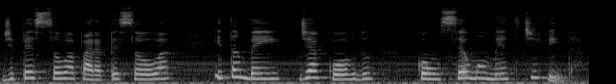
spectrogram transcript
de pessoa para pessoa e também de acordo com o seu momento de vida.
